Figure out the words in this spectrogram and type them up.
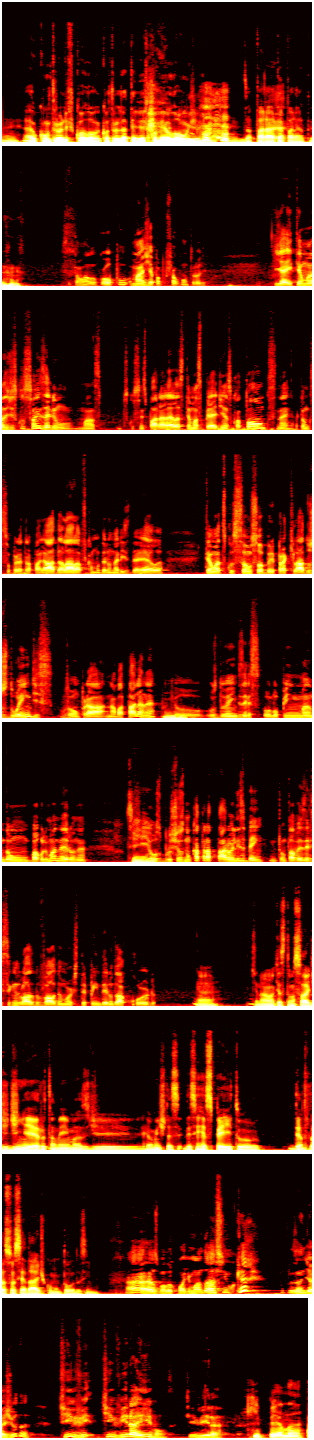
É. Aí o controle ficou longe, o controle da TV ficou meio longe. Desaparata É. é aparata. Você tá maluco. Ou magia pra puxar o controle. E aí tem umas discussões ali, um- umas discussões paralelas. Tem umas piadinhas com a Tonks, né? A Tonks super atrapalhada lá, ela fica mudando o nariz dela. Tem uma discussão sobre pra que lado os duendes vão pra, na batalha, né? Porque o- os duendes, eles, o Lupin manda um bagulho maneiro, né? Que Sim. os bruxos nunca trataram eles bem. Então talvez eles fiquem do lado do Voldemort, dependendo do acordo. É. Que não é uma questão só de dinheiro também, mas de realmente desse, desse respeito dentro da sociedade como um todo, assim. Ah, é, os malucos podem mandar assim, o quê? Tô precisando de ajuda? Te, vi- te vira aí, irmão. Te vira. Que pena.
